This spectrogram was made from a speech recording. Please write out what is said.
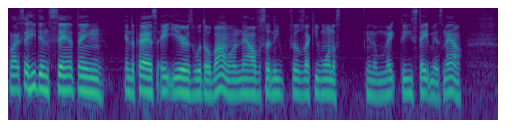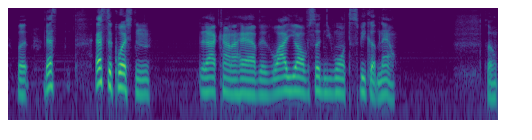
like I said, he didn't say anything in the past eight years with Obama, and now all of a sudden he feels like he wants to, you know, make these statements now. But that's that's the question that I kind of have is why you all of a sudden you want to speak up now. So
